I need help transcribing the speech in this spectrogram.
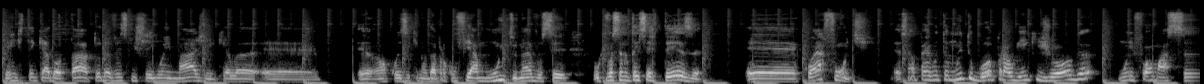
que a gente tem que adotar toda vez que chega uma imagem que ela é, é uma coisa que não dá para confiar muito, né? Você, o que você não tem certeza é qual é a fonte. Essa é uma pergunta muito boa para alguém que joga uma informação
